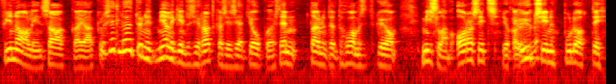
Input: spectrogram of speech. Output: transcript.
finaaliin saakka. Ja kyllä siitä löytyy niitä mielenkiintoisia ratkaisuja sieltä joukkoista. En tajunnut, että huomasitko jo Mislav Orsic, joka kyllä. yksin pudotti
